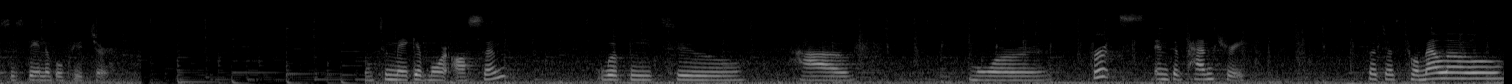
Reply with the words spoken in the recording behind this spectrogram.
sustainable future. To make it more awesome would be to have more fruits in the pantry, such as pomelo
